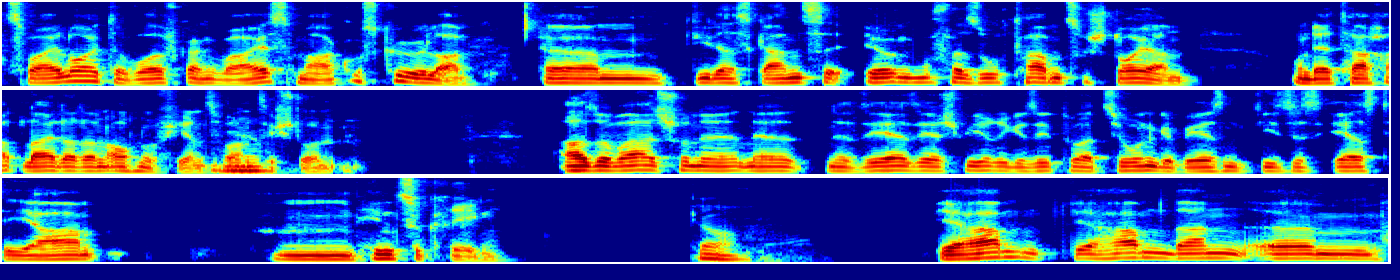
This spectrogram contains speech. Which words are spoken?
zwei Leute, Wolfgang Weiß, Markus Köhler, ähm, die das Ganze irgendwo versucht haben zu steuern. Und der Tag hat leider dann auch nur 24 ja. Stunden. Also war es schon eine, eine, eine, sehr, sehr schwierige Situation gewesen, dieses erste Jahr mh, hm, hinzukriegen. Ja, wir haben wir haben dann, ähm,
